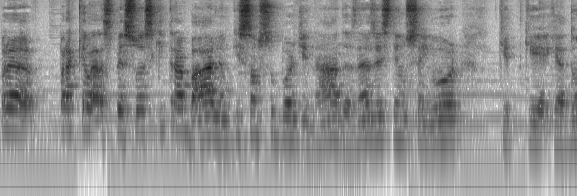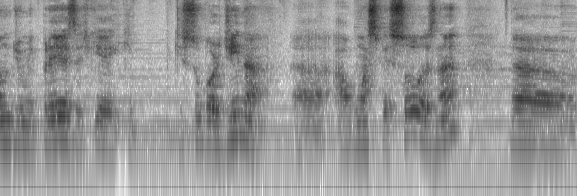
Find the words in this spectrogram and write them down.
para aquelas pessoas que trabalham, que são subordinadas. Né? Às vezes tem um senhor que, que, que é dono de uma empresa, que, que, que subordina uh, algumas pessoas, né? Uh,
